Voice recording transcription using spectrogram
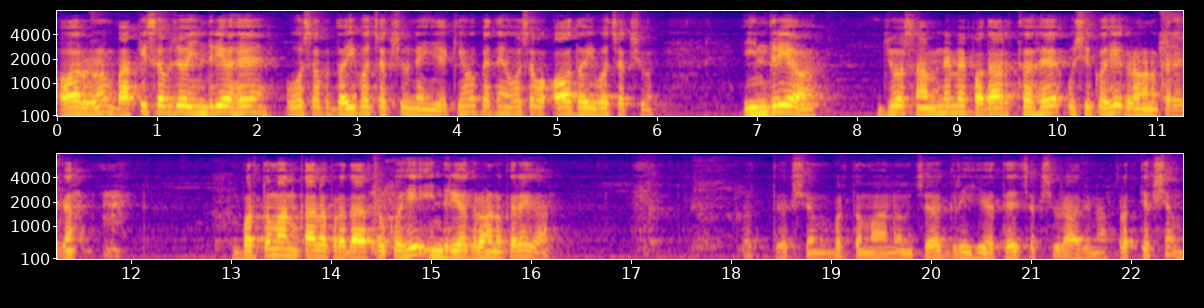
और बाकी सब जो इंद्रिय है, वो सब दैव चक्षु नहीं है। क्यों कहते हैं, वो सब अदैव चक्षु। इंद्रिय जो सामने में पदार्थ है, उसी को ही ग्रहण करेगा। वर्तमान काल पदार्थ को ही इंद्रिय ग्रहण करेगा। प्रत्यक्षम वर्तमान च गृह्यते चक्षुरादिना। प्रत्यक्षम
